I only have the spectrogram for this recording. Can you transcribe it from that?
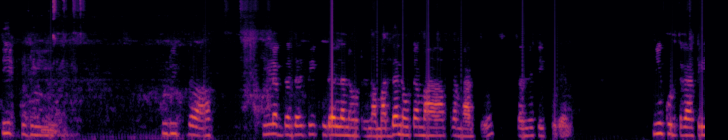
ಟೀ ಕುಡಿ ಕುಡಿತ್ರ ಇಲ್ಲ ಬ್ರದರ್ ಟೀ ಕುಡಿಯಲ್ಲ ನೋಡ್ರಿ ನಾವು ಮಧ್ಯಾಹ್ನ ಊಟ ಮಾತ್ರ ಮಾಡ್ತೀವಿ, ಸಂಜೆ ಟೀ ಕುಡಿಯಲ್ಲ. ನೀವು ಕುಡ್ತೀರಾ ಟೀ?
